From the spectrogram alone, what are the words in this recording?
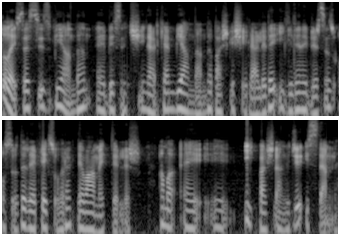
Dolayısıyla siz bir yandan e, besini çiğnerken bir yandan da başka şeylerle de ilgilenebilirsiniz. O sırada refleks olarak devam ettirilir. Ama e, e, ilk başlangıcı istemli.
